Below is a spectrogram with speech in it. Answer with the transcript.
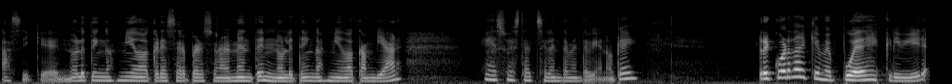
Así que no le tengas miedo a crecer personalmente, no le tengas miedo a cambiar. Eso está excelentemente bien, ¿ok? Recuerda que me puedes escribir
